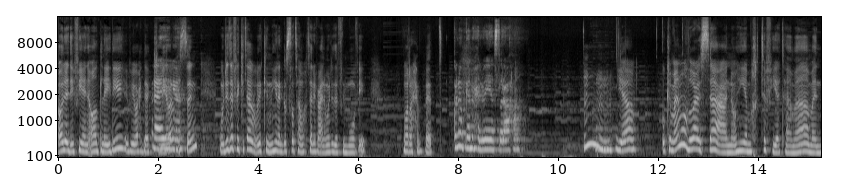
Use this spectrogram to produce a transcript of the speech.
already في يعني old lady في واحدة كبيرة أيوة. في السن. موجودة في الكتاب لكن هنا قصتها مختلفة عن موجودة في ال movie. مرة حبيت. كلهم كانوا حلوين الصراحة. امم يا. وكمان موضوع الساعة إنه هي مختفية تماما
